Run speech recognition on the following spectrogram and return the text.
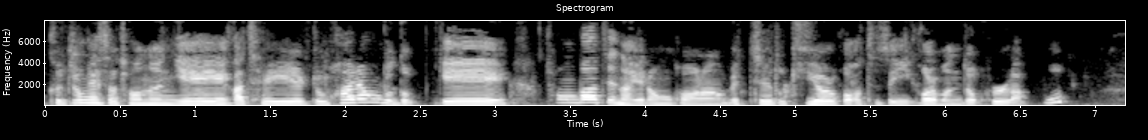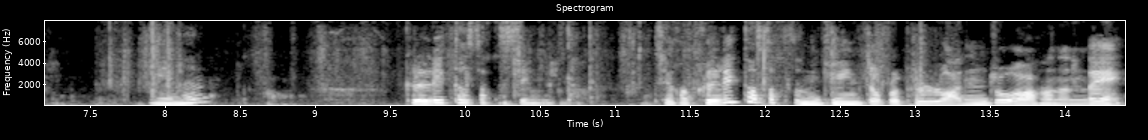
그 중에서 저는 얘가 제일 좀 활용도 높게 청바지나 이런 거랑 매치해도 귀여울 것 같아서 이걸 먼저 골랐고 얘는 글리터 삭스입니다. 제가 글리터 삭스는 개인적으로 별로 안 좋아하는데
